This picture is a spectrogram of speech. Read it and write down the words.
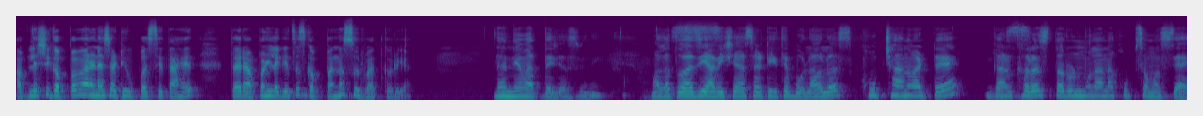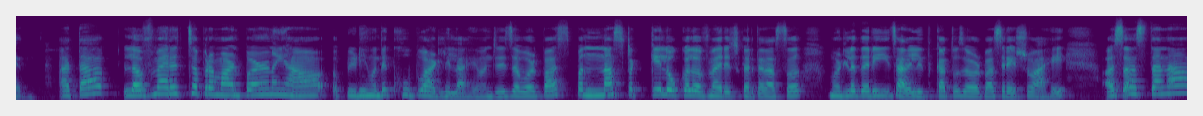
आपल्याशी गप्पा मारण्यासाठी उपस्थित आहेत. तर आपण लगेचच गप्पांना सुरुवात करूया. धन्यवाद तेजस्विनी. मला तू आज या विषयासाठी इथे बोलावलंस. खूप छान वाटतंय कारण खरंच तरुण मुलांना खूप समस्या आहेत. आता लव्ह मॅरेजचं प्रमाण पण ह्या पिढीमध्ये खूप वाढलेलं आहे. म्हणजे जवळपास पन्नास टक्के लोक लव्ह मॅरेज करतात असं म्हटलं तरी चालेल इतका तो जवळपास रेशो आहे. असं असताना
